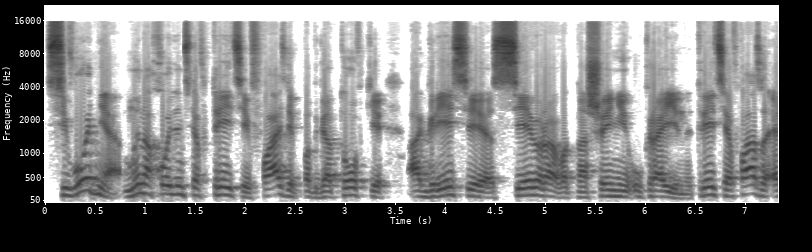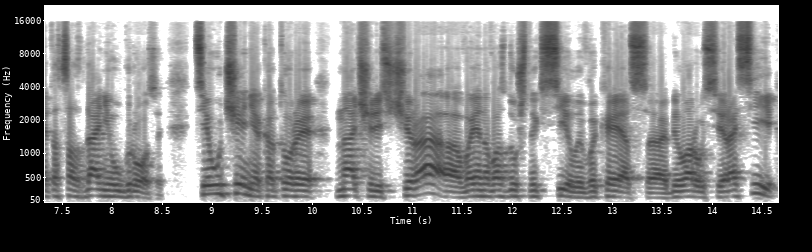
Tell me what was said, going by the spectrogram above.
Сегодня мы находимся в третьей фазе подготовки агрессии с севера в отношении Украины. Третья фаза – это создание угрозы. Те учения, которые начались вчера, э, военно-воздушных сил и ВКС э, Беларуси и России,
